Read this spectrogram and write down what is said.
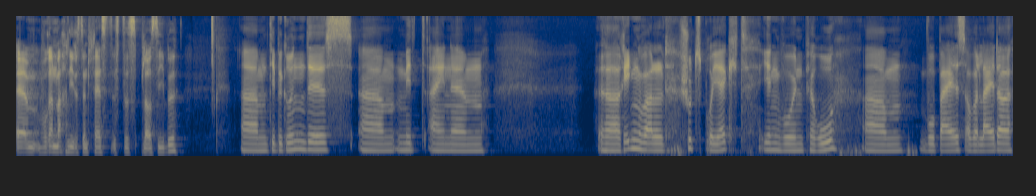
Ähm, woran machen die das denn fest? Ist das plausibel? Ähm, die begründen das ähm, mit einem äh, Regenwaldschutzprojekt irgendwo in Peru, ähm, wobei es aber leider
